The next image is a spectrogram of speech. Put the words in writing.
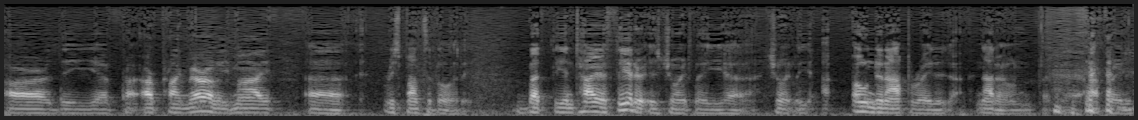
are, the, uh, pri- are primarily my uh, responsibility. But the entire theater is jointly, uh, jointly uh, owned and operated, uh, not owned, but uh, operated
